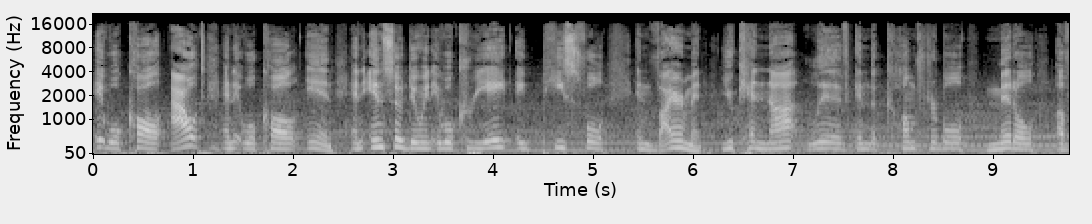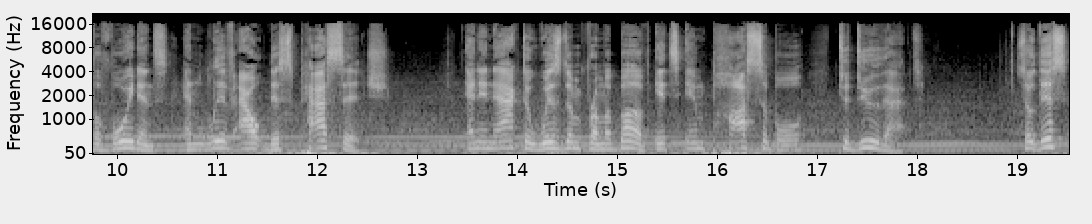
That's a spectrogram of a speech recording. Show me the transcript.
It will call out and it will call in. And in so doing, it will create a peaceful environment. You cannot live in the comfortable middle of avoidance and live out this passage and enact a wisdom from above. It's impossible to do that. So, this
